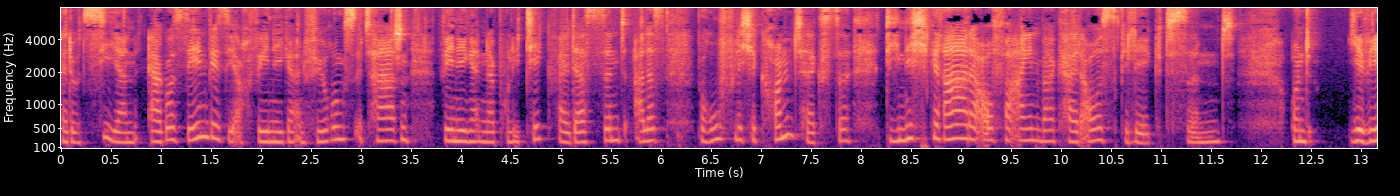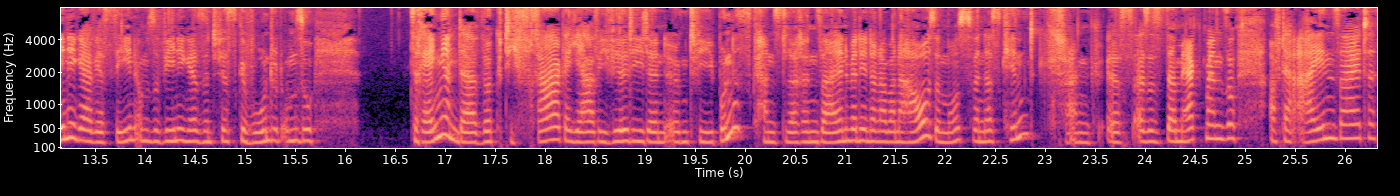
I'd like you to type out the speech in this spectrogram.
reduzieren. Ergo sehen wir sie auch weniger in Führungsetagen, weniger in der Politik, weil das sind alles berufliche Kontexte, die nicht gerade auf Vereinbarkeit ausgelegt sind. Und je weniger wir sehen, umso weniger sind wir es gewohnt und umso drängender wirkt die Frage, ja, wie will die denn irgendwie Bundeskanzlerin sein, wenn die dann aber nach Hause muss, wenn das Kind krank ist? Also da merkt man so auf der einen Seite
